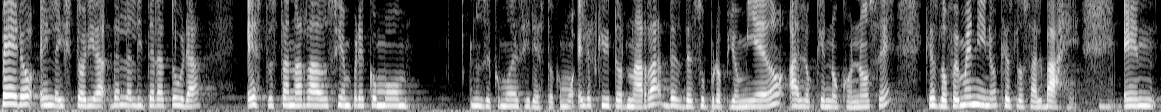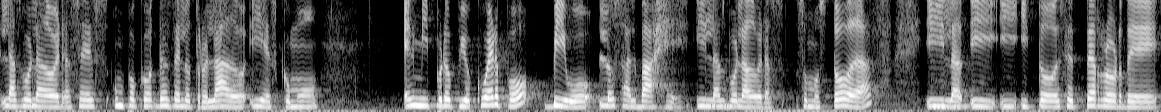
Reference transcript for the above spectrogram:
pero en la historia de la literatura esto está narrado siempre como no sé cómo decir esto, como el escritor narra desde su propio miedo a lo que no conoce, que es lo femenino, que es lo salvaje. Uh -huh. En Las Voladoras es un poco desde el otro lado y es como en mi propio cuerpo vivo lo salvaje y las voladoras somos todas y, uh -huh. la, y, y, y, todo ese terror de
